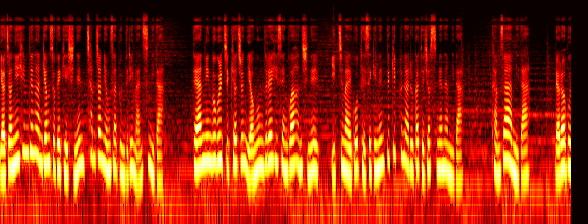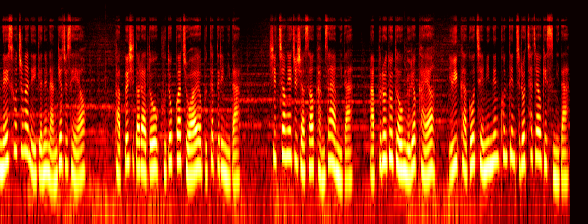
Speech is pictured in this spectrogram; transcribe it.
여전히 힘든 환경 속에 계시는 참전 용사분들이 많습니다. 대한민국을 지켜준 영웅들의 희생과 헌신을 잊지 말고 되새기는 뜻깊은 하루가 되셨으면 합니다. 감사합니다. 여러분의 소중한 의견을 남겨주세요. 바쁘시더라도 구독과 좋아요 부탁드립니다. 시청해주셔서 감사합니다. 앞으로도 더욱 노력하여 유익하고 재밌는 콘텐츠로 찾아오겠습니다.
